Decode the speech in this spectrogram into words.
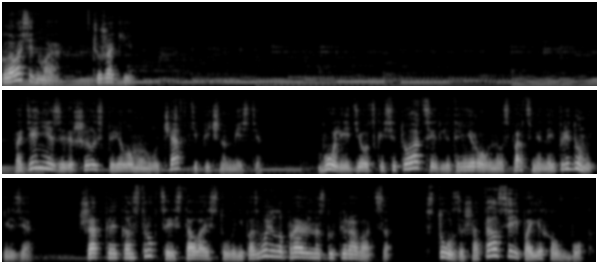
Глава седьмая. Чужаки. Падение завершилось переломом луча в типичном месте. Более идиотской ситуации для тренированного спортсмена и придумать нельзя. Шаткая конструкция из стола и стула не позволила правильно сгруппироваться. Стул зашатался и поехал в бок.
